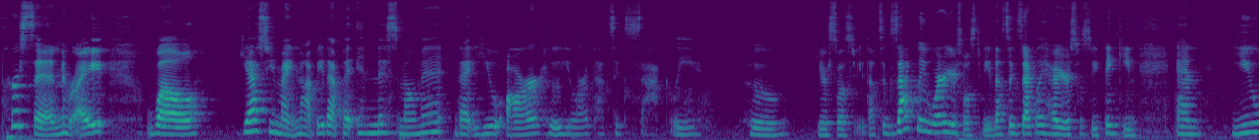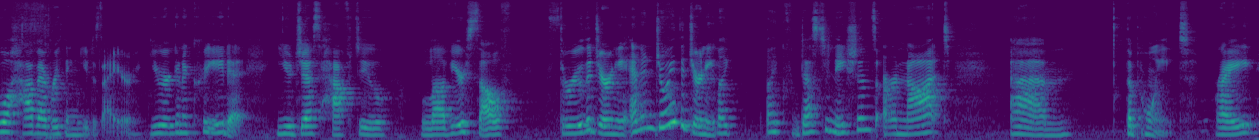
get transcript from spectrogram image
person right well yes you might not be that but in this moment that you are who you are that's exactly who you're supposed to be. That's exactly where you're supposed to be. That's exactly how you're supposed to be thinking. And you will have everything you desire. You're going to create it. You just have to love yourself through the journey and enjoy the journey. Like like destinations are not um the point, right?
